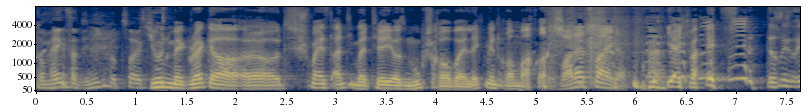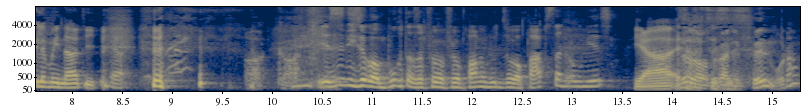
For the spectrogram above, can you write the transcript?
Tom Hanks hat dich nicht überzeugt. Ewan McGregor äh, schmeißt Antimaterie aus dem Hubschrauber. Leck mir drauf am Arsch. War der zweite. Ja, ich weiß. Das ist Illuminati. Oh Gott. ist es nicht sogar im Buch, dass er für, für ein paar Minuten sogar Papst dann irgendwie ist? Ja, es Das ist ach, auch sogar in dem ist, Film, oder?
